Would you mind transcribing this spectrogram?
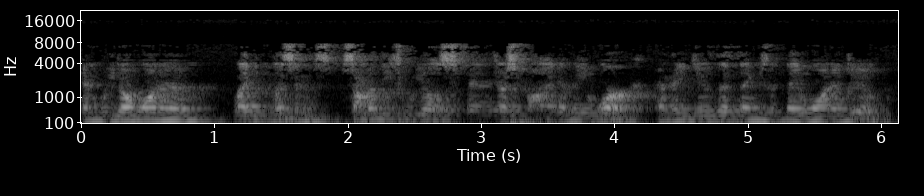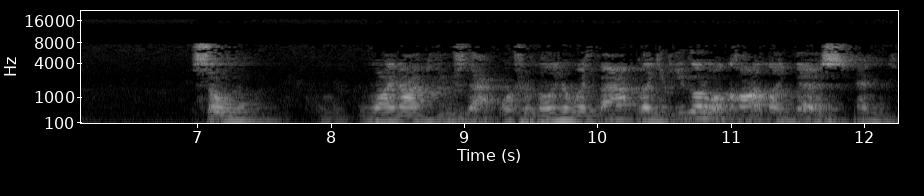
and we don't want to like listen. Some of these wheels spin just fine and they work and they do the things that they want to do. So why not use that? We're familiar with that. Like if you go to a con like this and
